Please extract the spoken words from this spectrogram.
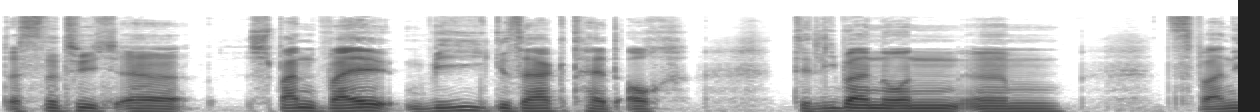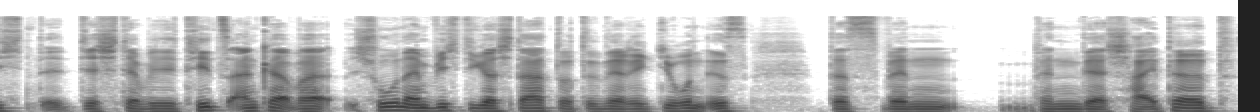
Das ist natürlich äh, spannend, weil, wie gesagt, halt auch der Libanon ähm, zwar nicht der Stabilitätsanker, aber schon ein wichtiger Staat dort in der Region ist, dass wenn, wenn der scheitert,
